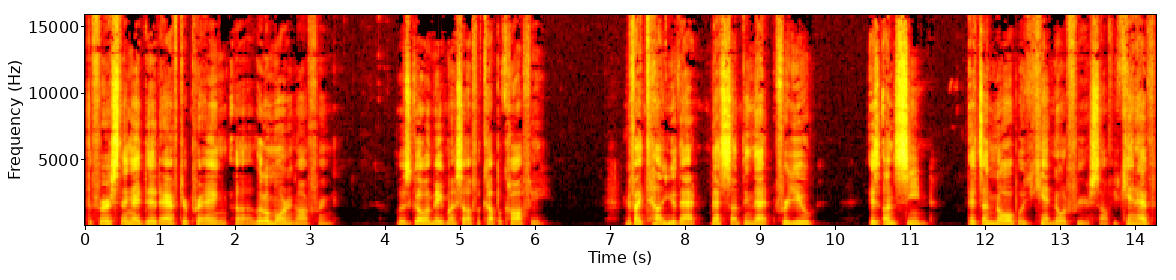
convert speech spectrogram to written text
the first thing I did after praying a little morning offering was go and make myself a cup of coffee. And if I tell you that, that's something that for you is unseen. It's unknowable. You can't know it for yourself. You can't have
